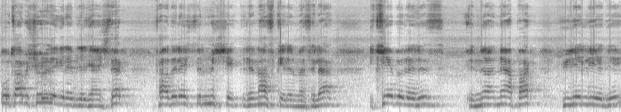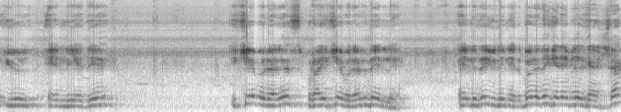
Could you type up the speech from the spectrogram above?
Bu tabi şöyle de gelebilir gençler. Sadeleştirilmiş şekliyle nasıl gelir mesela? İkiye böleriz. Ne, ne yapar? 157, 157. İkiye böleriz. Burayı ikiye böleriz 50. 50'de 157. Böyle de gelebilir gençler.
